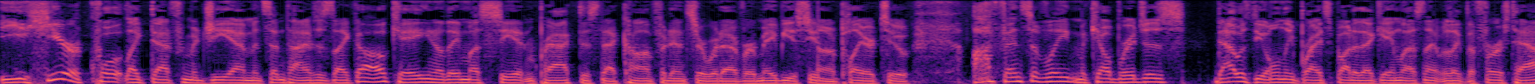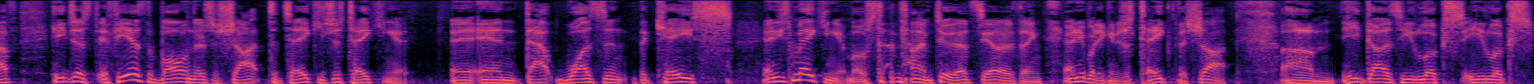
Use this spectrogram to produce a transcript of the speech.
you hear a quote like that from a GM, and sometimes it's like, oh, okay, you know, they must see it in practice, that confidence or whatever. Maybe you see it on a player too. Offensively, Mikal Bridges, that was the only bright spot of that game last night. Was like the first half. He just, if he has the ball and there's a shot to take, he's just taking it. And that wasn't the case. And he's making it most of the time too. That's the other thing. Anybody can just take the shot. Um, he does. He looks. He looks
